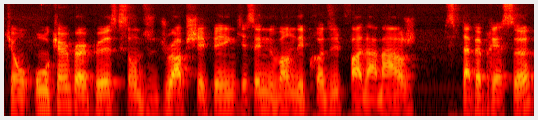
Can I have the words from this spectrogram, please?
qui n'ont aucun purpose, qui sont du dropshipping, qui essaient de nous vendre des produits pour faire de la marge, c'est à peu près ça.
